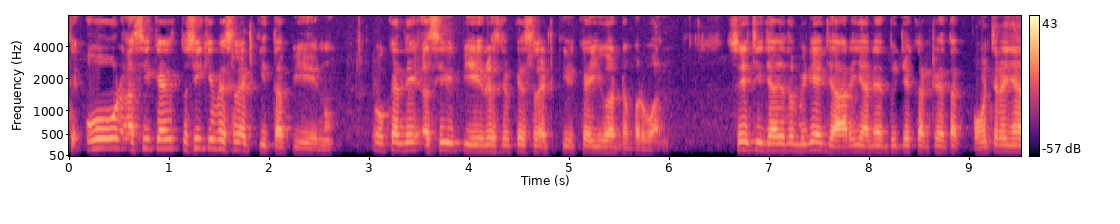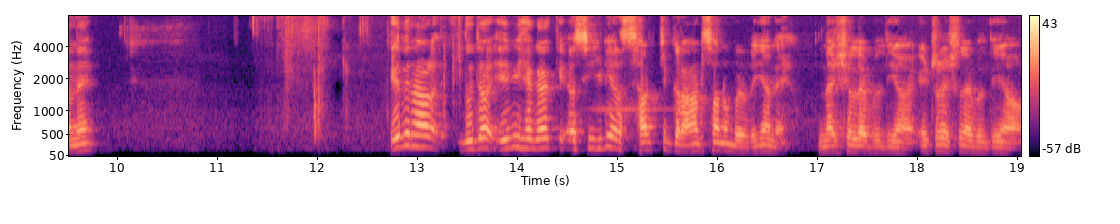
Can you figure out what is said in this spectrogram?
ਤੇ ਉਹ ਅਸੀਂ ਕਹੇ, ਤੁਸੀਂ ਕਿਵੇਂ ਸਿਲੈਕਟ ਕੀਤਾ ਪੀਏ ਨੂੰ? ਉਹ ਕਹਿੰਦੇ, ਅਸੀਂ ਵੀ ਪੀਏ ਨੂੰ ਇਸ ਕਰਕੇ ਸਿਲੈਕਟ ਕੀਤਾ ਯੂ ਆਰ ਨੰਬਰ 1 ਸੋ ਇਹ ਚੀਜ਼ਾਂ ਜਦੋਂ ਮੀਡੀਆ ਜਾ ਰਹੀਆਂ ਨੇ, ਦੂਜੇ ਕੰਟਰੀਆਂ ਤੱਕ ਪਹੁੰਚ ਰਹੀਆਂ ਨੇ। ਇਹਦੇ ਨਾਲ ਦੂਜਾ ਇਹ ਵੀ ਹੈਗਾ ਕਿ ਅਸੀਂ ਜਿਹੜੀਆਂ ਰਿਸਰਚ ਗ੍ਰਾਂਟ ਸਾਨੂੰ ਮਿਲ ਰਹੀਆਂ ਨੇ ਨੈਸ਼ਨਲ ਲੈਵਲ ਦੀਆਂ ਇੰਟਰਨੈਸ਼ਨਲ ਲੈਵਲ ਦੀਆਂ,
